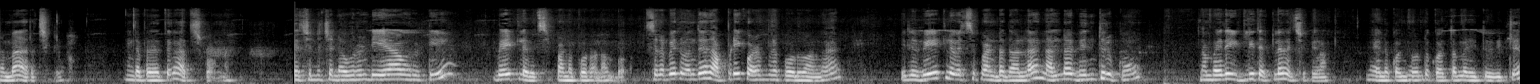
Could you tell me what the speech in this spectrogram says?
நம்ம அரைச்சிக்கலாம். இந்த பதத்துக்கு அரைச்சிக்கோங்க. சின்ன சின்ன உருண்டையாக உருட்டி வெயிட்டில் வச்சு பண்ண போகிறோம் நம்ம. சில பேர் வந்து அப்படியே குழம்புல போடுவாங்க. இதில் வெயிட்டில் வச்சு பண்ணுறதால நல்லா வெந்திருக்கும். நம்ம இதை இட்லி தட்டில் வச்சுக்கலாம். மேலே கொஞ்சோண்டு கொத்தமல்லி தூவிட்டு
